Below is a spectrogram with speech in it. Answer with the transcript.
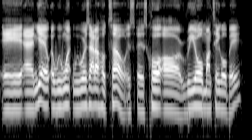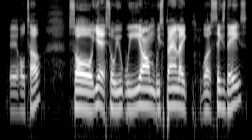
Eh, and yeah, we went. We was at a hotel. It's it's called uh Riu Montego Bay uh, Hotel. So yeah, so we we um we spent like what six days.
